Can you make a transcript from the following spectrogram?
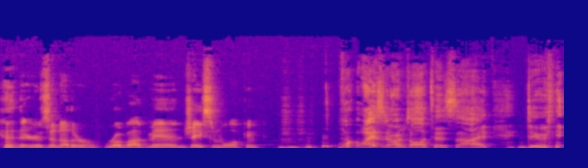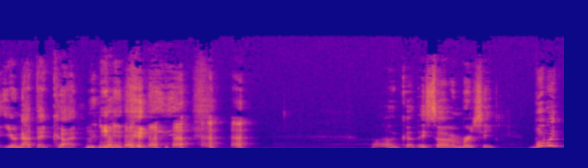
There's another robot man, Jason, walking. Why is his arms all to the side? Dude, you're not that cut. oh, good. They still have emergency. What would.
